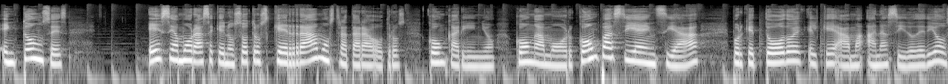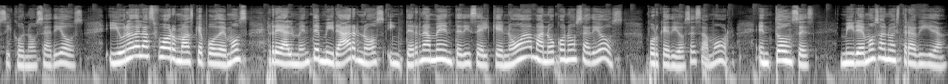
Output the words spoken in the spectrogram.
Entonces, ese amor hace que nosotros querramos tratar a otros con cariño, con amor, con paciencia, porque todo el que ama ha nacido de Dios y conoce a Dios. Y una de las formas que podemos realmente mirarnos internamente, dice, el que no ama no conoce a Dios, porque Dios es amor. Entonces, miremos a nuestra vida,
